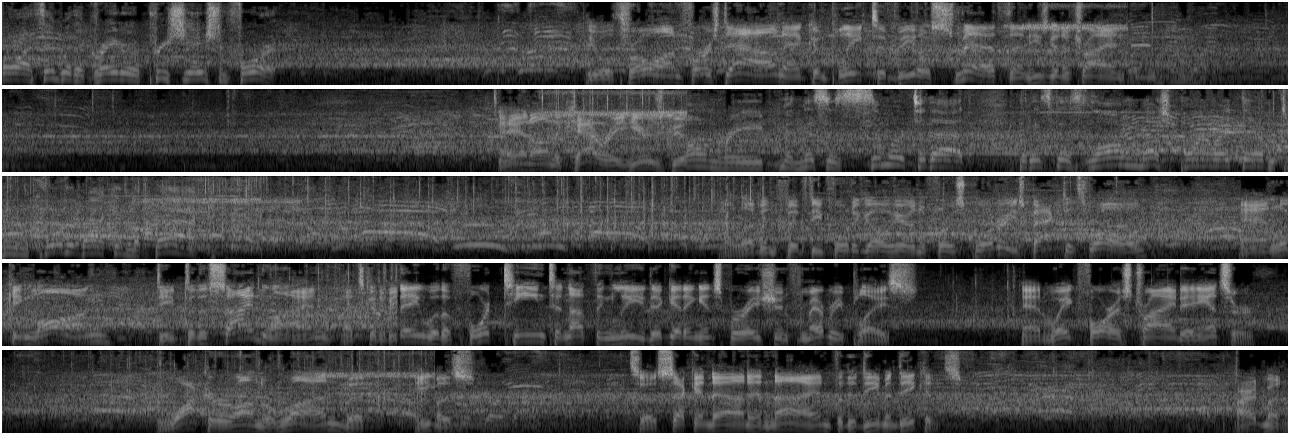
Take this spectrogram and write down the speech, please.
I think with a greater appreciation for it. He will throw on first down and complete to Beal Smith, and he's going to try and. And on the carry, here's Beal. Read, and this is similar to that, but it's this long mesh point right there between the quarterback and the back. 11.54 to go here in the first quarter. He's back to throw and looking long deep to the sideline. That's going to be with a 14 to nothing lead. They're getting inspiration from every place. And Wake Forest trying to answer. Walker on the run, but he was. So second down and nine for the Demon Deacons. Hartman.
